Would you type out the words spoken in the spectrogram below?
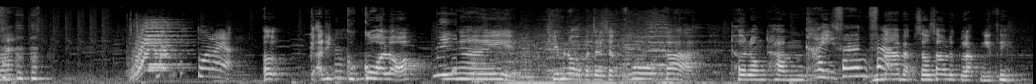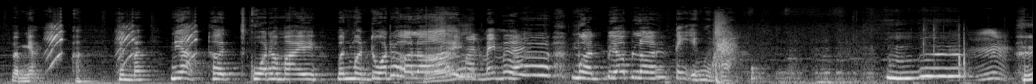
วะตัวอะไรอะ เอออันนี้กูกลัวเหรอนี่ไง ที่มันออกมาจากชักโครกอะเธอลองทำใครสร้างหสรน้ารค์แบบเศร้าๆลึกลักนี้สิ แบบเนี้ยอะเห็นไหมเนี่ย เธอกลัวทำไม มันเหมือนตัวเธอเลย มันไม่เหมือนเหมือนเปียบเลยตีเองเหมือนกันฮึ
